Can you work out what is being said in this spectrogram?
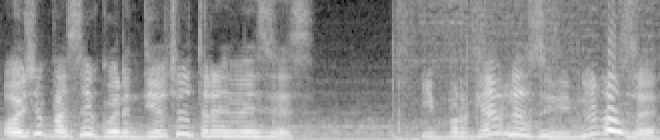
Hoy yo pasé 48 tres veces. ¿Y por qué hablo así? No lo sé.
